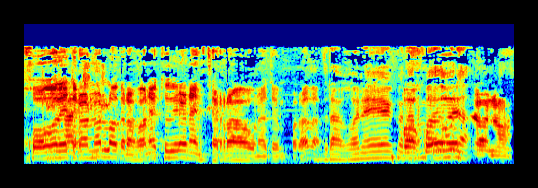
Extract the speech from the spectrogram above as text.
Juego de Tronos, sí. los dragones estuvieron encerrados una temporada. Dragones con Pues Juego de armadura. Tronos.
